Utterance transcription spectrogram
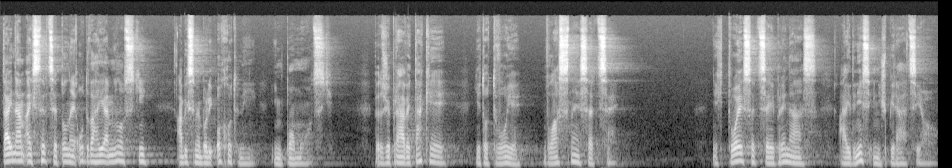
Daj nám aj srdce plné odvahy a milosti, aby sme boli ochotní im pomôcť. Pretože práve také je to Tvoje vlastné srdce. Nech Tvoje srdce je pre nás aj dnes inšpiráciou.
